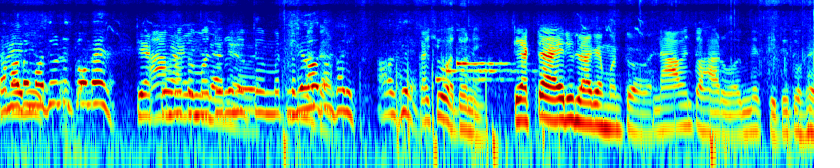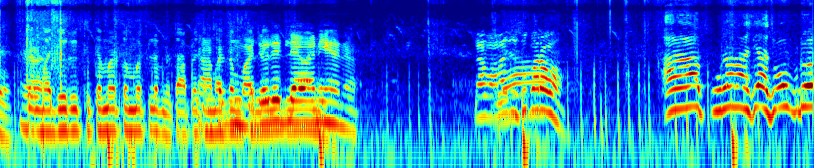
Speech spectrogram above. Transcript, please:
તમારે તો મજૂર જ કોમે ને. આ અમે તો મજૂરી તો મતલબ બેહો તો નતા. આવશે. કશું વાંધો નહીં. ટ્રેક્ટર આયર્યું લાગે મને તો હવે. ના આવે ને તો સારું એમને કીધું તો હે. મજૂરી થી તમારે તો મતલબ નતો આપણે તો તો મજૂરી જ લેવાની હે ને. ના વાલા શું કરો? આ પૂરા આ જો બુડો.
